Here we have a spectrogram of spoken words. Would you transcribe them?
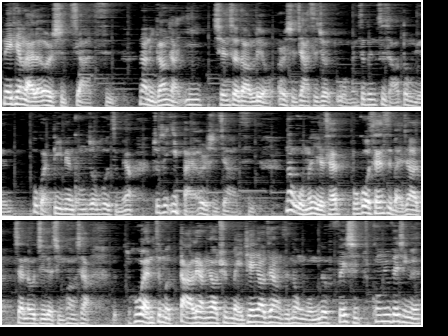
那天来了二十架次。那你刚刚讲一牵涉到六二十架次，就我们这边至少要动员，不管地面、空中或者怎么样，就是一百二十架次。那我们也才不过三四百架战斗机的情况下，忽然这么大量要去每天要这样子弄，我们的飞行空军飞行员、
